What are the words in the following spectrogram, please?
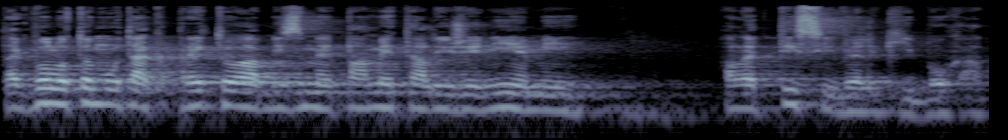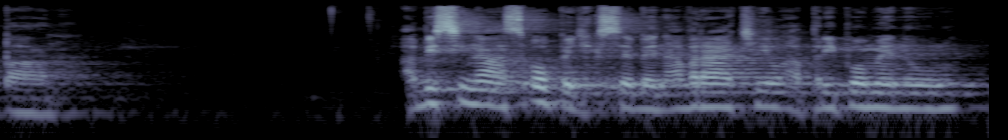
tak bolo tomu tak preto, aby sme pamätali, že nie my, ale Ty si veľký Boh a Pán. Aby si nás opäť k sebe navrátil a pripomenul,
